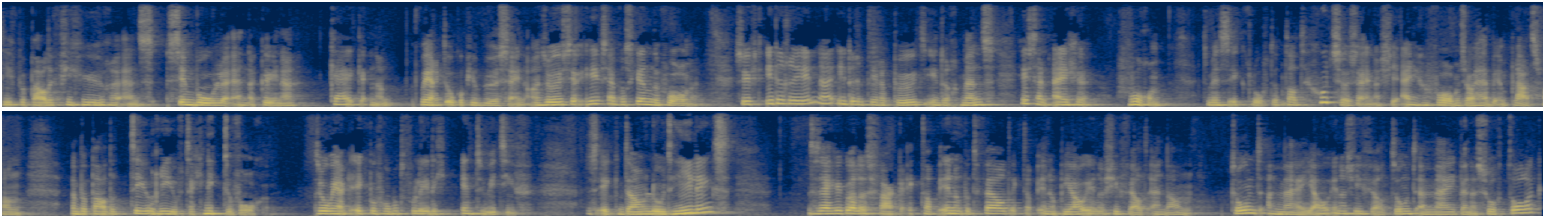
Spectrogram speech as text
die heeft bepaalde figuren en symbolen en daar kun je naar kijken en dan werkt ook op je bewustzijn. En zo heeft zij verschillende vormen. Zo heeft iedereen, hè, iedere therapeut, ieder mens, heeft zijn eigen vorm. Tenminste, ik geloof dat dat goed zou zijn als je je eigen vorm zou hebben in plaats van een bepaalde theorie of techniek te volgen. Zo werk ik bijvoorbeeld volledig intuïtief. Dus ik download healings. Dan zeg ik wel eens vaak, ik tap in op het veld, ik tap in op jouw energieveld en dan toont aan mij, jouw energieveld toont aan mij, ik ben een soort tolk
